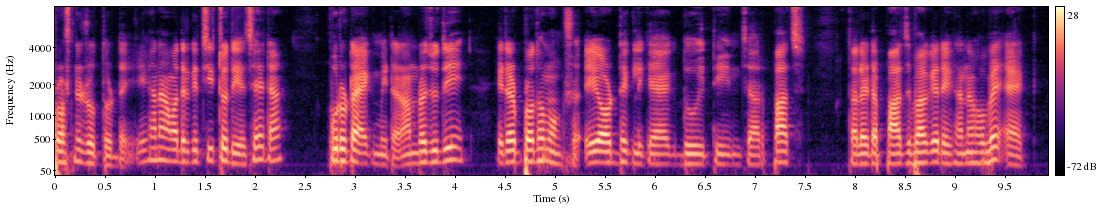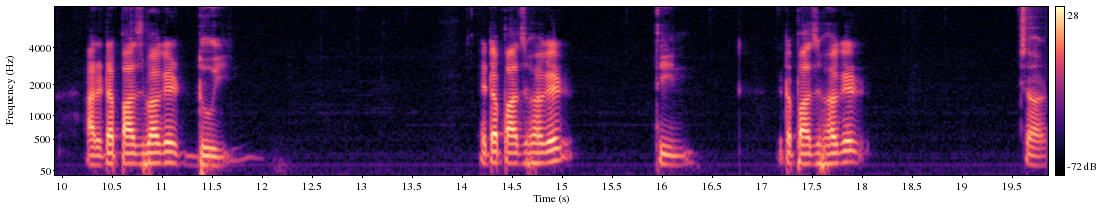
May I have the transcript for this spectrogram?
প্রশ্নের উত্তর দেয়। এখানে আমাদেরকে চিত্র দিয়েছে এটা পুরোটা এক মিটার। আমরা যদি এটার প্রথম অংশ, এই অর্ধেক লিখে এক, দুই, তিন, চার, পাঁচ, তাহলে এটা পাঁচ ভাগের এখানে হবে এক। আর এটা পাঁচ ভাগের দুই। এটা পাঁচ ভাগের তিন। এটা পাঁচ ভাগের চার।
